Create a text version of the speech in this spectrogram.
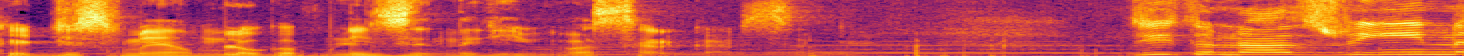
कि जिसमें हम लोग अपनी ज़िंदगी बसर कर सकें। जी तो नाजरीन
